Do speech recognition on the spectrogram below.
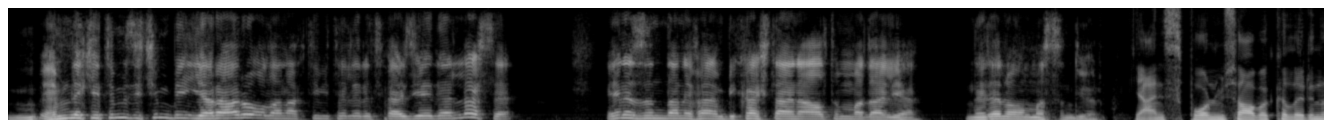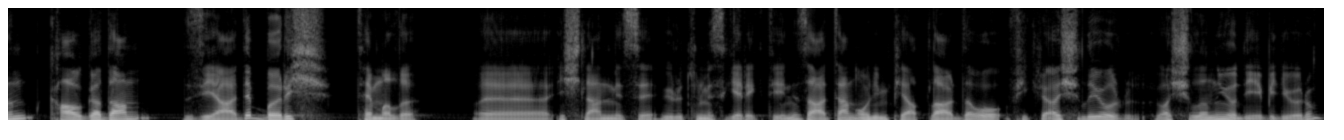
memleketimiz için bir yararı olan aktiviteleri tercih ederlerse en azından efendim birkaç tane altın madalya neden olmasın diyorum. Yani spor müsabakalarının kavgadan ziyade barış temalı e, işlenmesi, yürütülmesi gerektiğini zaten olimpiyatlarda o fikri aşılıyor, aşılanıyor diye biliyorum.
